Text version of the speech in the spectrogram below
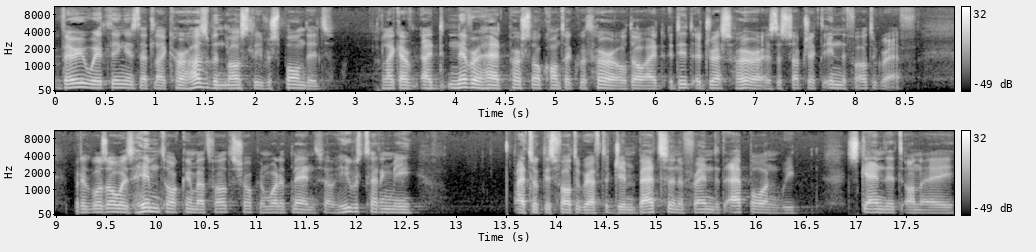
very weird thing is that like her husband mostly responded like I, I never had personal contact with her, although I did address her as the subject in the photograph. But it was always him talking about Photoshop and what it meant. So he was telling me, I took this photograph to Jim Batson, a friend at Apple, and we scanned it on a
